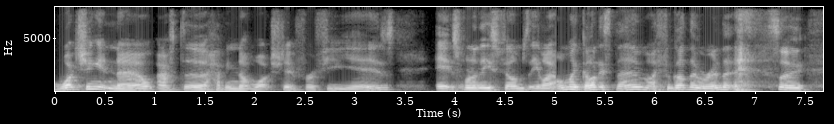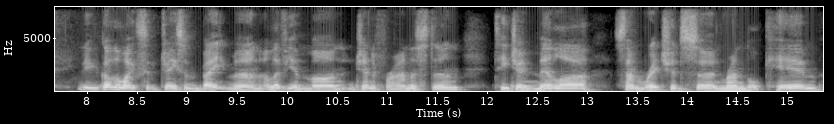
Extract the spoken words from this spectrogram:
watching it now after having not watched it for a few years, it's one of these films that you're like, oh my god, it's them. I forgot they were in it. so you've got the likes of Jason Bateman, Olivia Munn, Jennifer Aniston, T.J. Miller, Sam Richardson, Randall Kim.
